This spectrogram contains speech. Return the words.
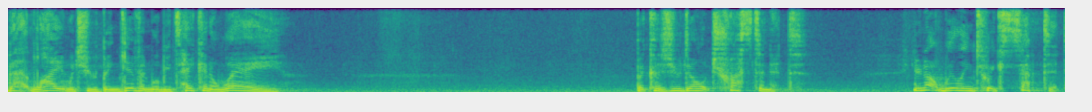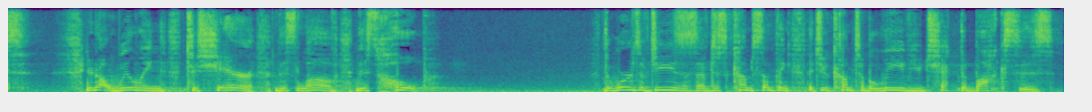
that light which you've been given will be taken away because you don't trust in it. You're not willing to accept it. You're not willing to share this love, this hope. The words of Jesus have just come something that you come to believe. You check the boxes.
